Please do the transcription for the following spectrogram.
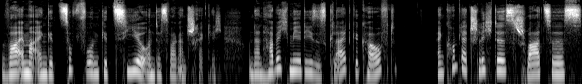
war immer ein Gezupfe und Geziehe und das war ganz schrecklich. Und dann habe ich mir dieses Kleid gekauft ein komplett schlichtes, schwarzes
